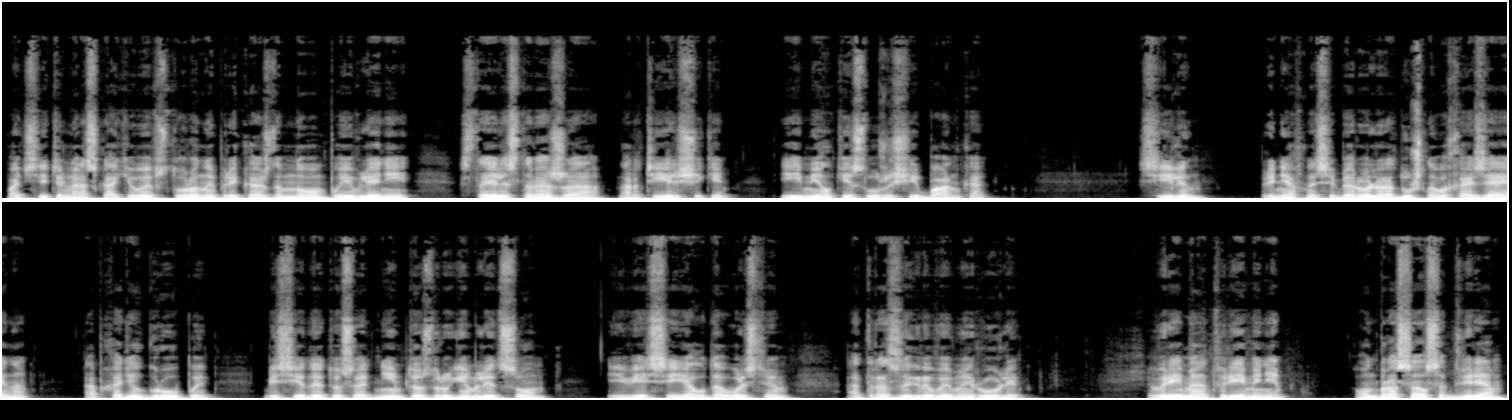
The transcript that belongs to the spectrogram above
почтительно оскакивая в стороны при каждом новом появлении, стояли сторожа, артельщики и мелкие служащие банка. Силин, приняв на себя роль радушного хозяина, обходил группы, беседуя то с одним, то с другим лицом, и весь сиял удовольствием от разыгрываемой роли. Время от времени он бросался к дверям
